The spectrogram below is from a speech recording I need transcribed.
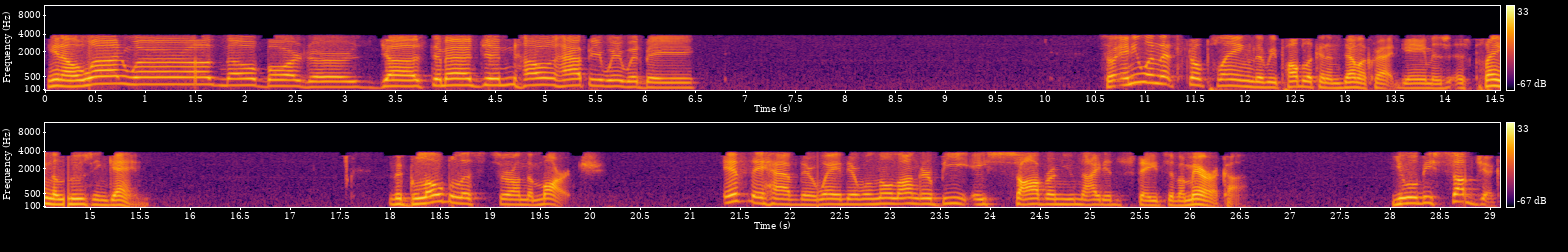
You know, one world, no borders. Just imagine how happy we would be So anyone that's still playing the Republican and Democrat game is, is playing a losing game. The globalists are on the march. If they have their way, there will no longer be a sovereign United States of America. You will be subject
